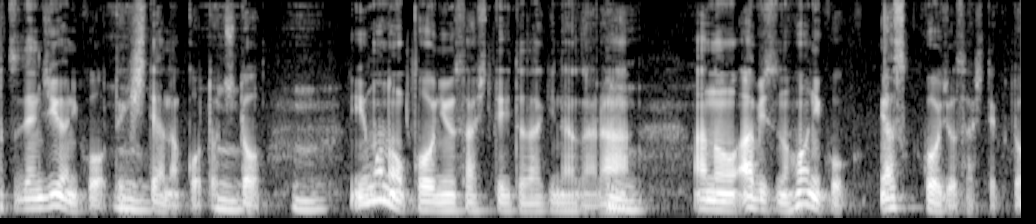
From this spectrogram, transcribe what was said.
発電事業にこう適したようなこう土地とうんいうものを購入させていただきながら、うん。あのアビスの方にこう安く工事をさせていくと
